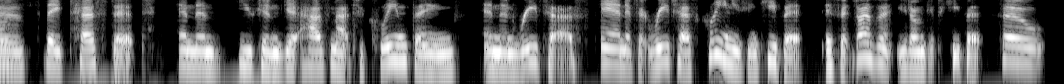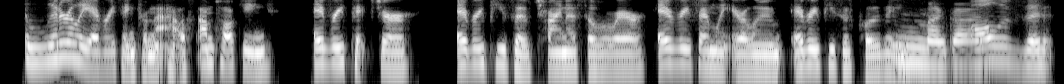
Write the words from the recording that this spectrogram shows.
Yeah. is they test it and then you can get hazmat to clean things and then retest. And if it retests clean, you can keep it. If it doesn't, you don't get to keep it. So literally everything from that house. I'm talking every picture, every piece of china silverware, every family heirloom, every piece of clothing Oh my God. all of the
